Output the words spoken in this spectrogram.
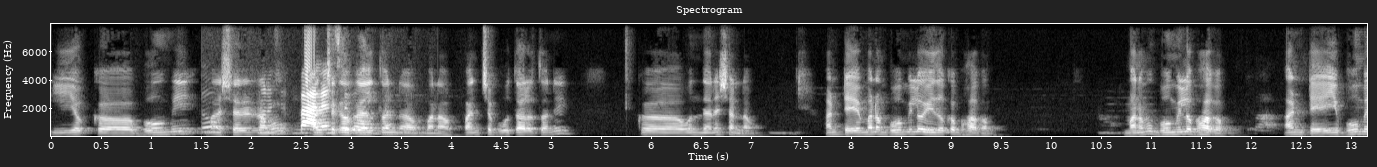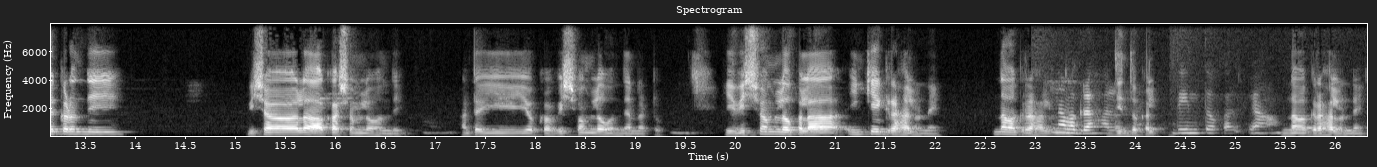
ఈ యొక్క భూమి మన శరీరము పంచగవ్యాలతో. మన పంచభూతాలతోని క- ఉంది అనేసి అన్నాము. అంటే మనం భూమిలో ఇదొక భాగం. మనము భూమిలో భాగం. అంటే ఈ భూమి ఎక్కడుంది? విశాల ఆకాశంలో ఉంది. అంటే ఈ యొక్క విశ్వంలో ఉంది అన్నట్టు. ఈ విశ్వం లోపల ఇంకే గ్రహాలు ఉన్నాయి నవగ్రహాలు. నవగ్రహాలు దీంతో కలిపి దీంతో కలిపి నవగ్రహాలు ఉన్నాయి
